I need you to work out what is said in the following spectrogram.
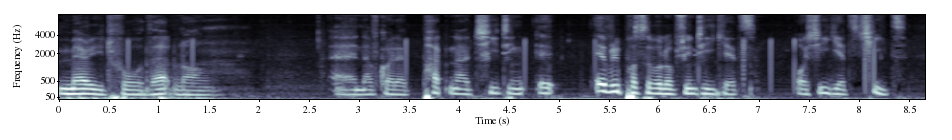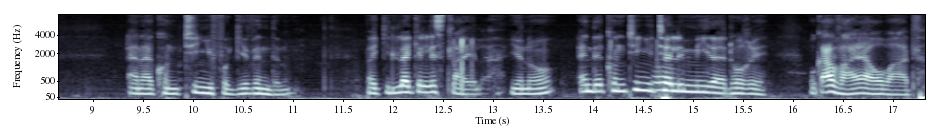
married for that long and I've got a partner cheating every possible opportunity he gets or she gets cheats and I continue forgiving them, like like a list you know, and they continue mm. telling me that "Hore, o ka vaya o batla."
